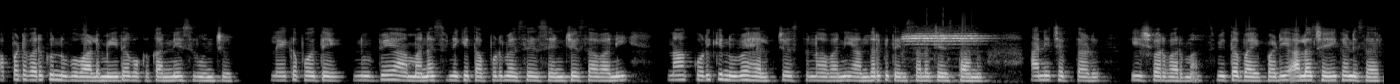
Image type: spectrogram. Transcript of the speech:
అప్పటి వరకు నువ్వు వాళ్ళ మీద ఒక కన్నేసి ఉంచు. లేకపోతే నువ్వే ఆ మనసునికి తప్పుడు మెసేజ్ సెండ్ చేశావని నా కొడుకు నువ్వే హెల్ప్ చేస్తున్నావని అందరికీ తెలిసేలా చేస్తాను అని చెప్తాడు ఈశ్వర్ వర్మ. స్మిత భయపడి అలా చేయకండి సార్.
